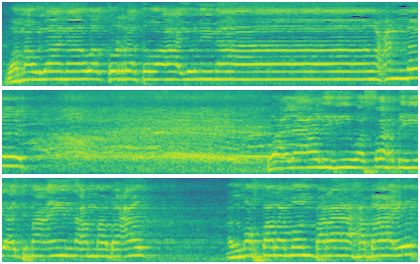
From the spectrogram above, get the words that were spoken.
Wa maulana wa qurratu a'yunina Muhammad Wa ala alihi wa sahbihi ajma'in amma ba'd Al-Muhtaramun para habaib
